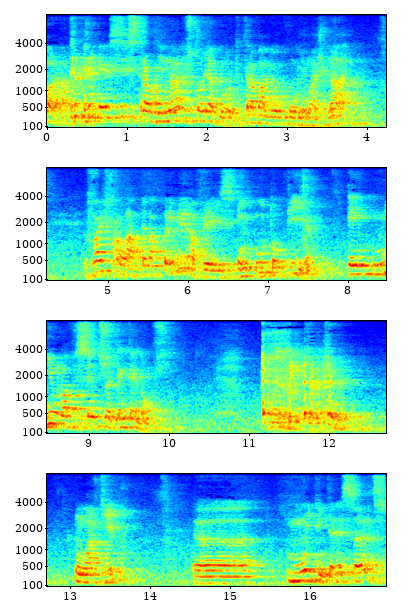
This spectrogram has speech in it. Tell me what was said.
Ora, esse extraordinário historiador que trabalhou com o imaginário vai falar pela primeira vez em Utopia em 1989. Um artigo uh, muito interessante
